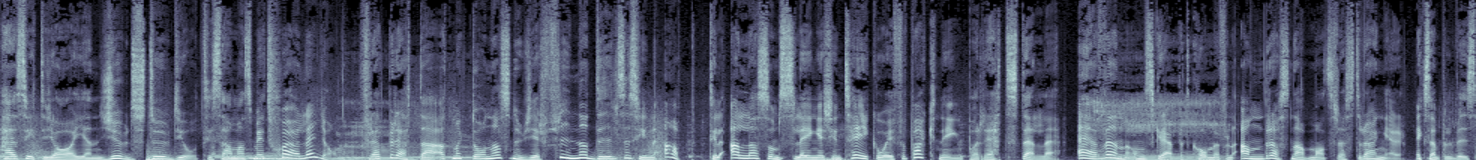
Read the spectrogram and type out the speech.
Här sitter jag i en ljudstudio tillsammans med ett sjölejon för att berätta att McDonalds nu ger fina deals i sin app till alla som slänger sin takeaway förpackning på rätt ställe. Även om skräpet kommer från andra snabbmatsrestauranger, exempelvis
